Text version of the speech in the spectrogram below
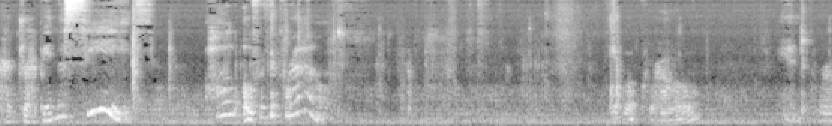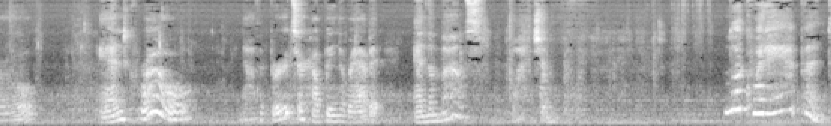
are dropping the seeds all over the ground. It will grow and grow and grow. Now the birds are helping the rabbit and the mouse. Watch them. Look what happened.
